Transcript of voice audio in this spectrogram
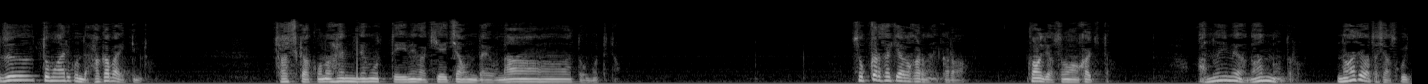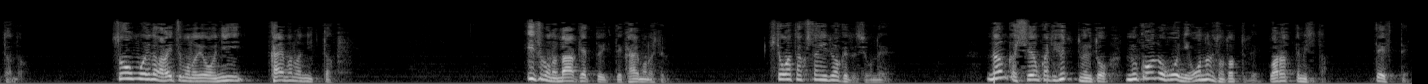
ずっと回り込んで墓場へ行ってみた。確かこの辺でもって夢が消えちゃうんだよなぁと思ってた。そっから先はわからないから、彼女はそのまま帰ってた。あの夢は何なんだろうなぜ私あそこ行ったんだろうそう思いながらいつものように買い物に行った。いつものマーケット行って買い物してる。人がたくさんいるわけですよね。なんか視線を感じ、ふって見ると、向こうの方に女の人が立ってて、笑ってみせた。手振って、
